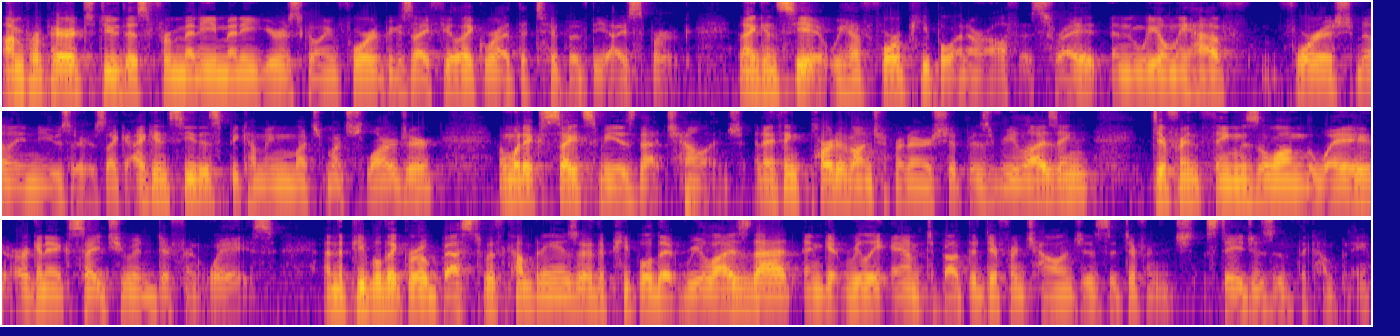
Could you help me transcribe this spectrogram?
I'm prepared to do this for many, many years going forward because I feel like we're at the tip of the iceberg. And I can see it. We have four people in our office, right? And we only have four ish million users. Like, I can see this becoming much, much larger. And what excites me is that challenge. And I think part of entrepreneurship is realizing different things along the way are going to excite you in different ways. And the people that grow best with companies are the people that realize that and get really amped about the different challenges at different stages of the company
